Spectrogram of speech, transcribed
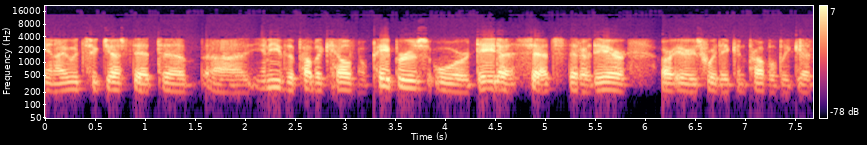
and I would suggest that uh, uh, any of the public health papers or data sets that are there are areas where they can probably get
